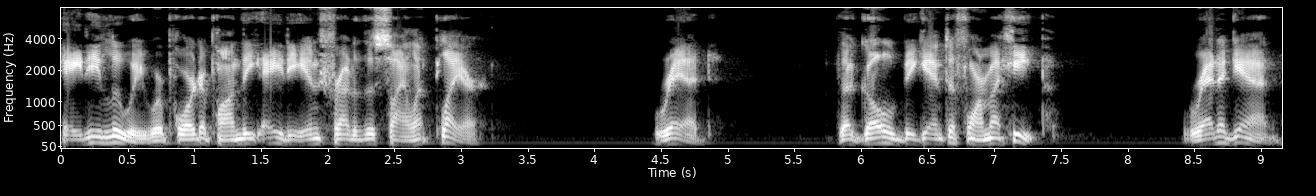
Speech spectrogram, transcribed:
Eighty louis were poured upon the eighty in front of the silent player. Red. The gold began to form a heap. Red again.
